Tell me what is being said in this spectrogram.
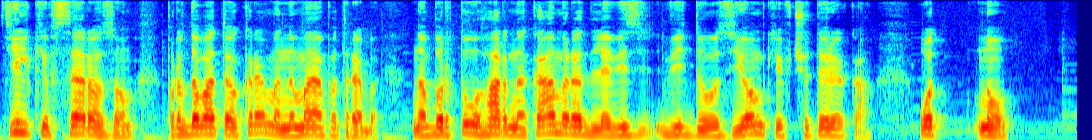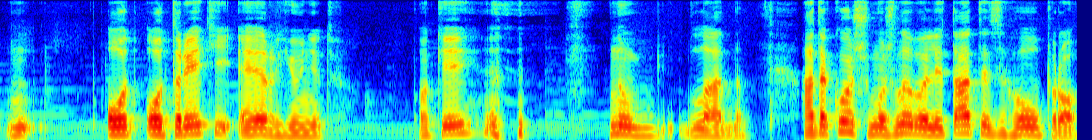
Тільки все разом. Продавати окремо немає потреби. На борту гарна камера для відеозйомки в 4К. От, ну, о, о третій Air Unit. Окей? ну, ладно. А також можливо літати з GoPro.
